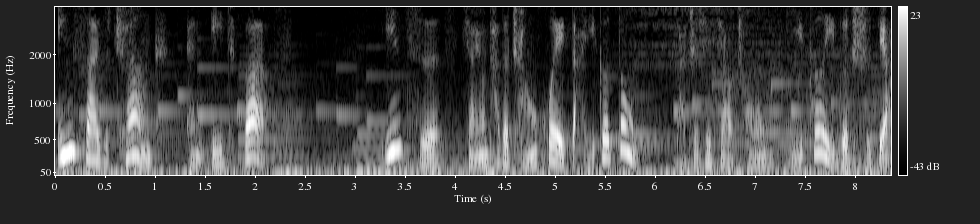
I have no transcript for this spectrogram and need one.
inside the trunk and eat bugs. 因此，想用它的长喙打一个洞，把这些小虫一个一个吃掉。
